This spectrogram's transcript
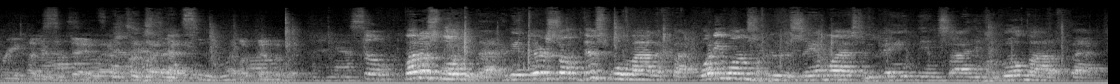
Three hundred a day last It's time I expensive. I looked into it. Yeah. so, Let us look at that. I mean, there's some, this will not affect, what he wants to do, the sandblast and paint the inside, these will not affect.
